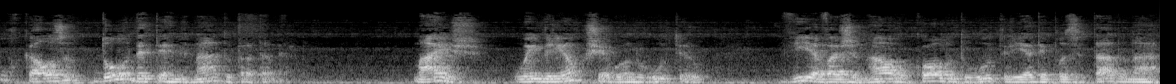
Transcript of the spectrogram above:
por causa do determinado tratamento. Mas o embrião que chegou no útero via vaginal, o colo do útero e é depositado na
